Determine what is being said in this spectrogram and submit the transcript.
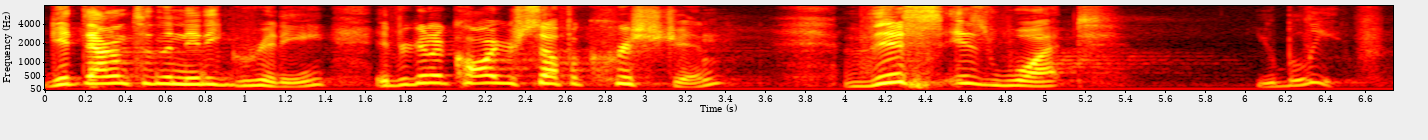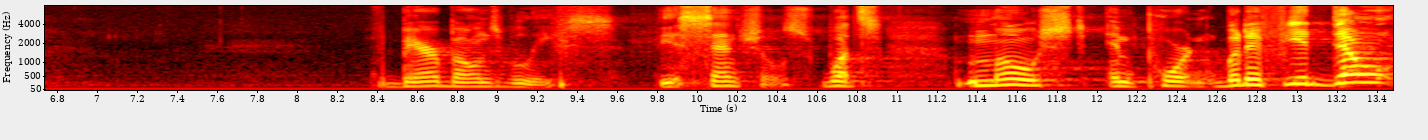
get down to the nitty gritty. If you're going to call yourself a Christian, this is what you believe the bare bones beliefs, the essentials, what's most important. But if you don't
